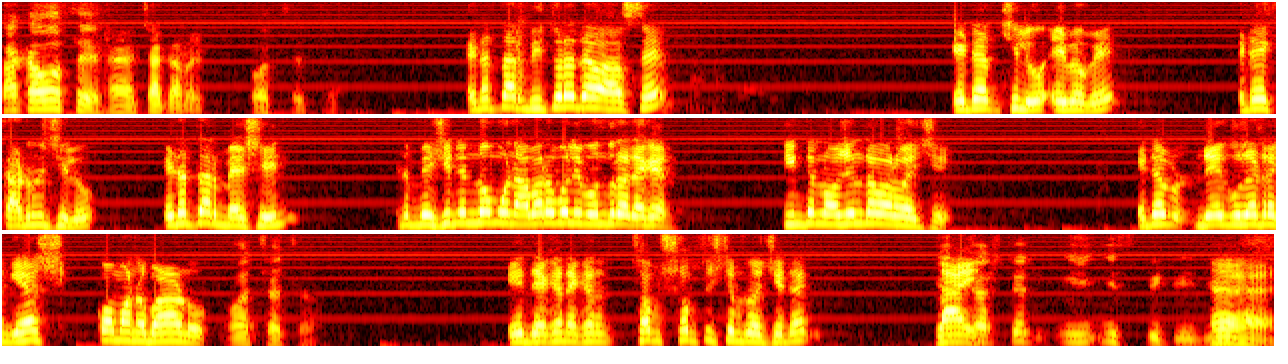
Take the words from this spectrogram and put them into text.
টাকাও আছে? হ্যাঁ চাকা টাইপ আচ্ছা আচ্ছা। এটা তার ভিতরে দেওয়া আছে। এটা ছিল এইভাবে। এটা কার্টুন ছিল। এটা তার মেশিন এটা মেশিনের নমুনা। আবারও বলি বন্ধুরা দেখেন তিনটা নজল দেওয়া রয়েছে এটা রেগুলেটর গ্যাস কমানো বাড়ানো। আচ্ছা আচ্ছা। এই দেখেন এখানে সব সব সিস্টেম রয়েছে। এটা লাইন স্পিড হ্যাঁ হ্যাঁ।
